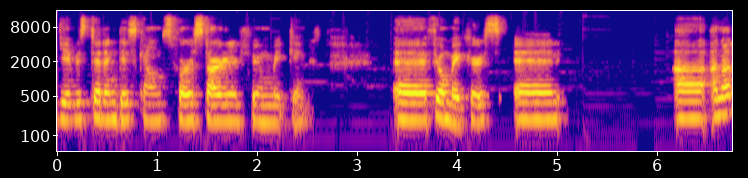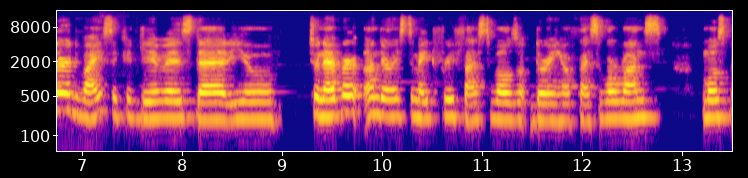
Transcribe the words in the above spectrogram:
give student discounts for starter filmmaking uh, filmmakers. And uh, another advice I could give is that you to never underestimate free festivals during your festival runs. Most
